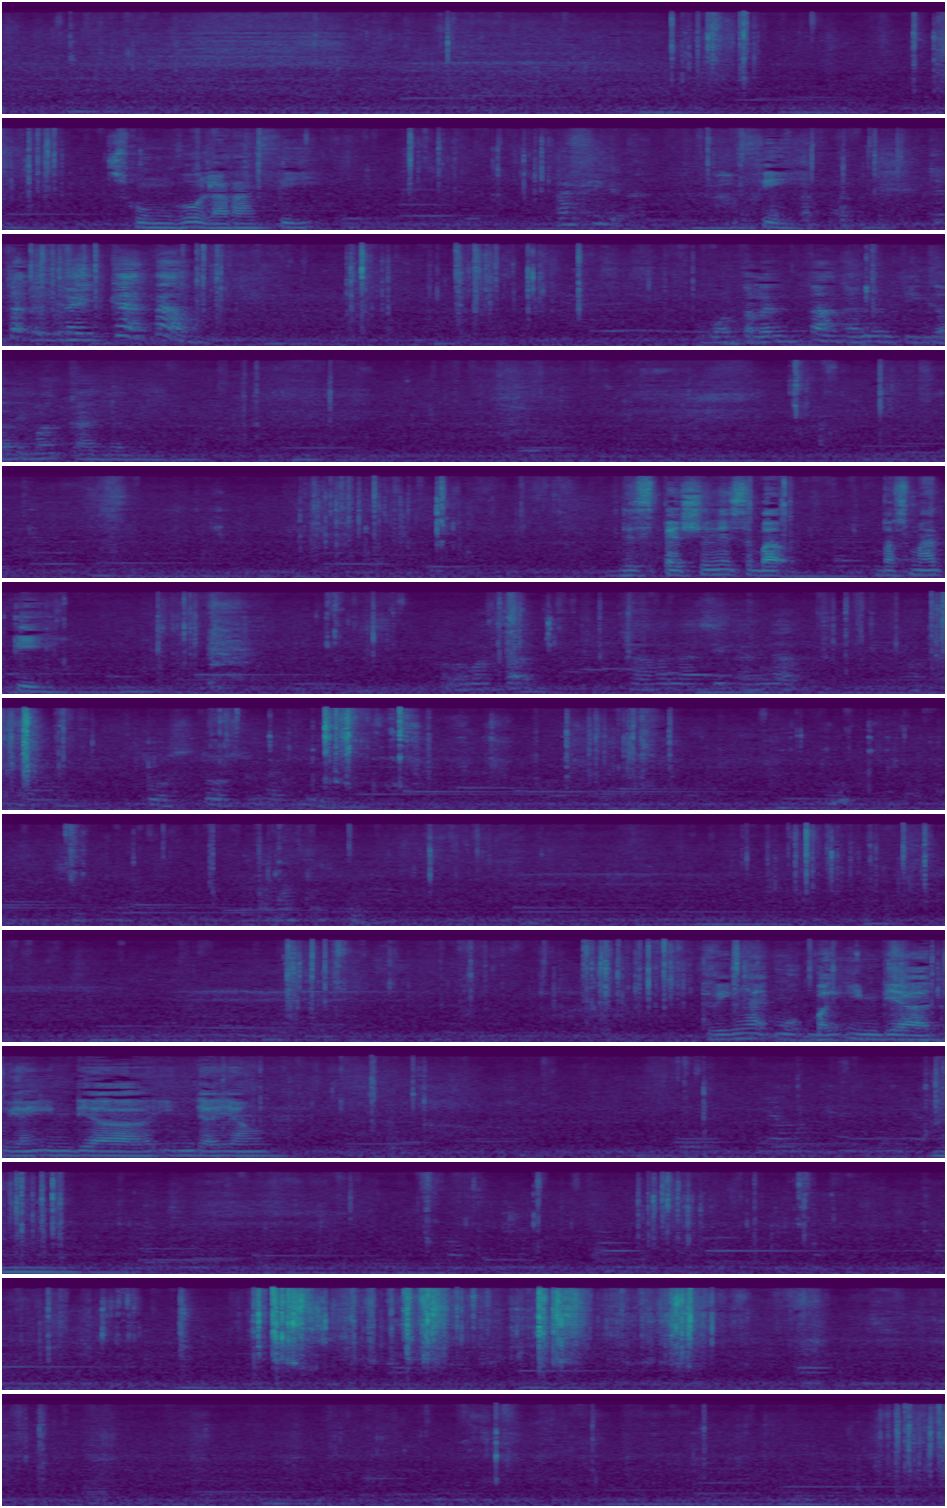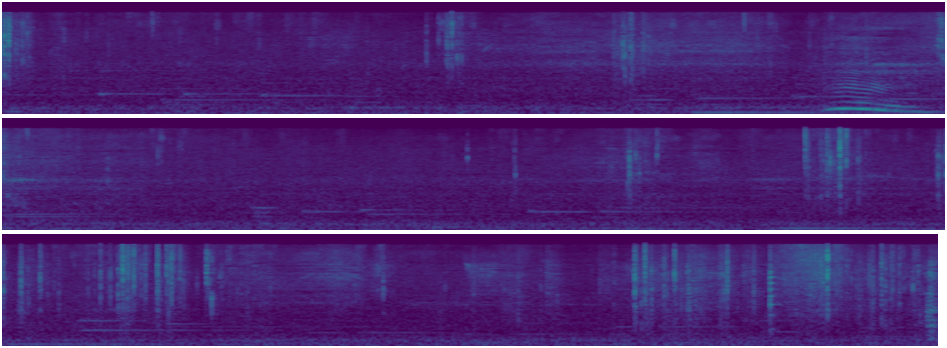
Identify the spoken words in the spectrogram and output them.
Sungguhlah Rafi. Rafi Rafi. Tu tak ada berai ikan tau Buat terlentang kandung tiga dia makan je ni Dia specialnya sebab basmati. Teringat mukbang India tu yang India India yang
